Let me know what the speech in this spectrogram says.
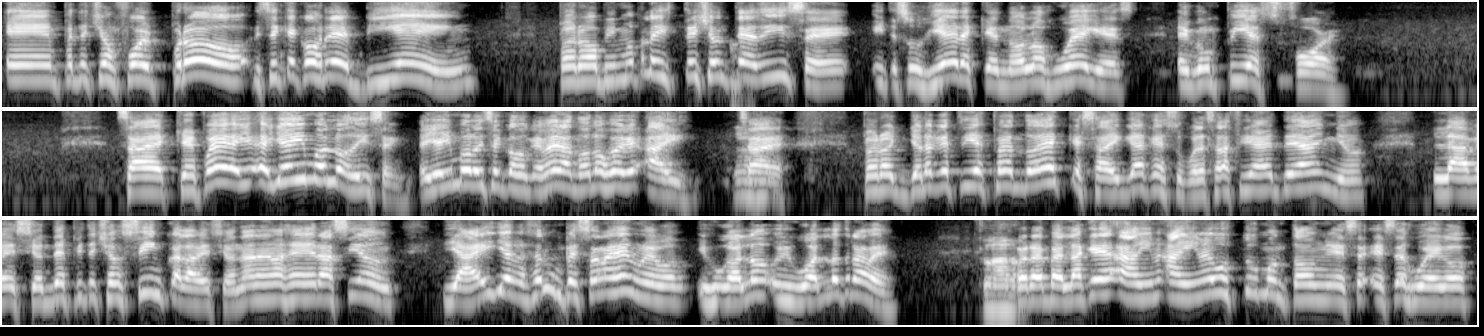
En PlayStation 4 Pro dicen que corre bien, pero mismo PlayStation te dice y te sugiere que no lo juegues en un PS4. ¿Sabes? Que pues ellos, mismos lo dicen. Ellos mismos lo dicen como que, mira, no lo juegues ahí. ¿Sabes? Pero yo lo que estoy esperando es que salga, que supone ser a finales de año, la versión de PlayStation 5, la versión de la nueva generación, y ahí ya va a ser un personaje nuevo y jugarlo, y jugarlo otra vez. Claro. Pero en verdad que a mí, a mí me gustó un montón ese, ese juego.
